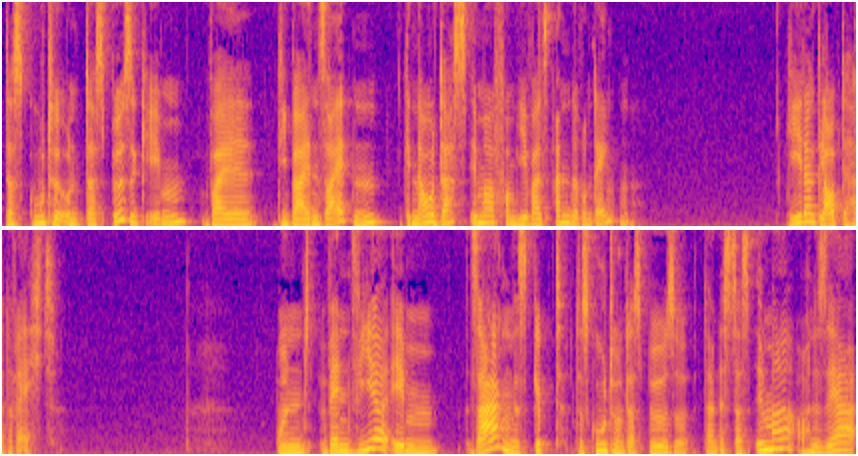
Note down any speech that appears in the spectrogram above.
das Gute und das Böse geben, weil die beiden Seiten genau das immer vom jeweils anderen denken. Jeder glaubt, er hat recht. Und wenn wir eben sagen, es gibt das Gute und das Böse, dann ist das immer auch eine sehr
